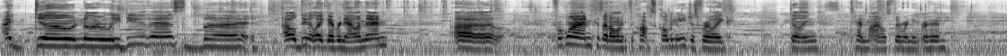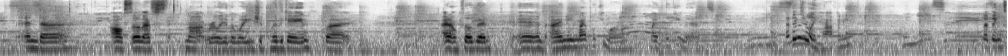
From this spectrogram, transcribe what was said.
I don't normally do this, but I'll do it like every now and then. Uh, for one, because I don't want to get the cops calling me just for like going 10 miles through my neighborhood. And uh, also, that's not really the way you should play the game, but I don't feel good. And I need my Pokemon, my Pokemans. Nothing's really happening. Nothing's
